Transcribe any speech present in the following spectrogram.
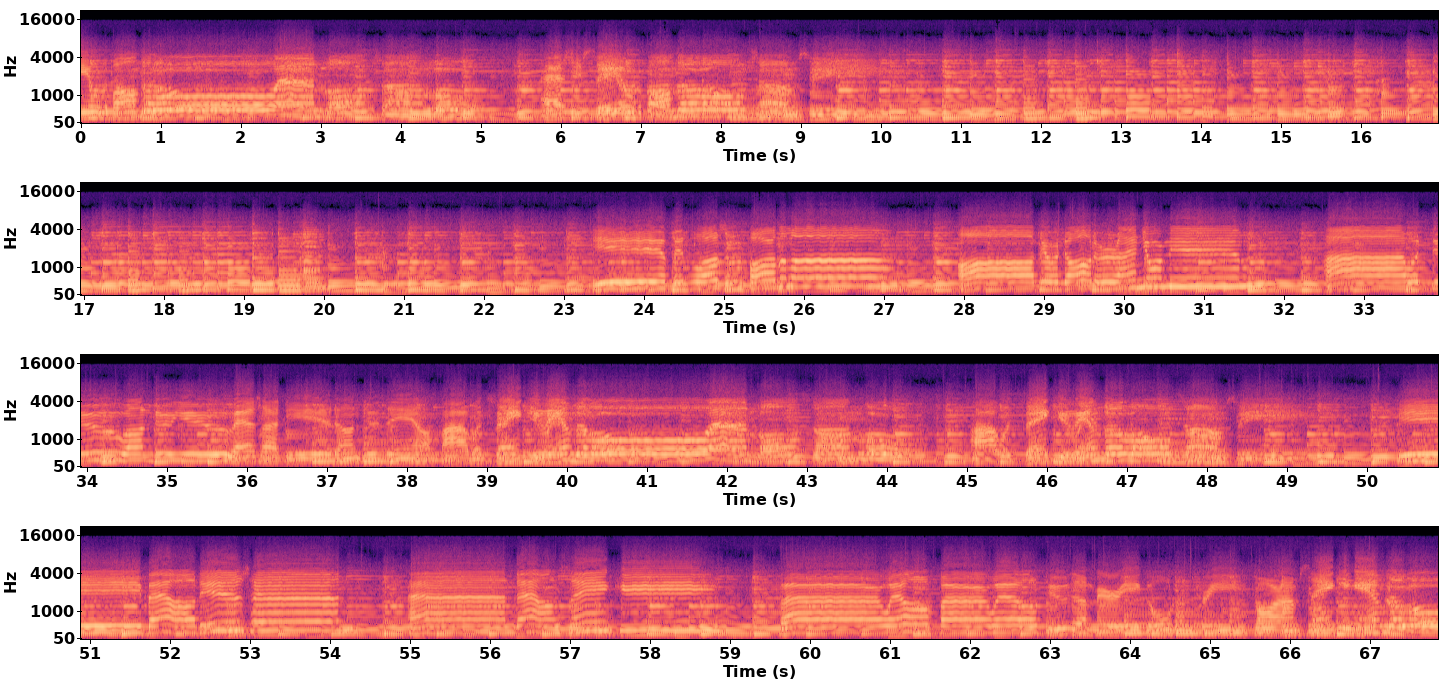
sailed upon the low and lonesome low, as she sailed upon the lonesome sink you in the low and lonesome low. I would sink you in the lonesome sea. He bowed his head and down sank he. Farewell, farewell to the merry golden tree, for I'm sinking in the low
